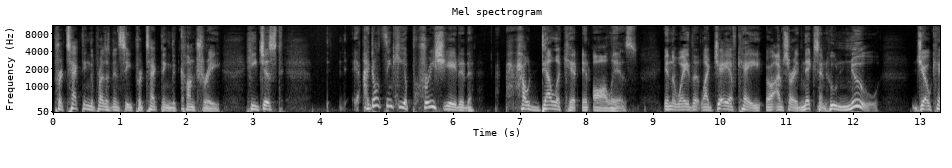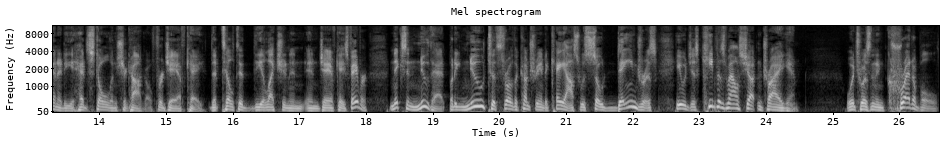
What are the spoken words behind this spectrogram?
protecting the presidency, protecting the country. He just, I don't think he appreciated how delicate it all is in the way that like JFK, uh, I'm sorry, Nixon, who knew Joe Kennedy had stolen Chicago for JFK that tilted the election in, in JFK's favor. Nixon knew that, but he knew to throw the country into chaos was so dangerous, he would just keep his mouth shut and try again, which was an incredible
